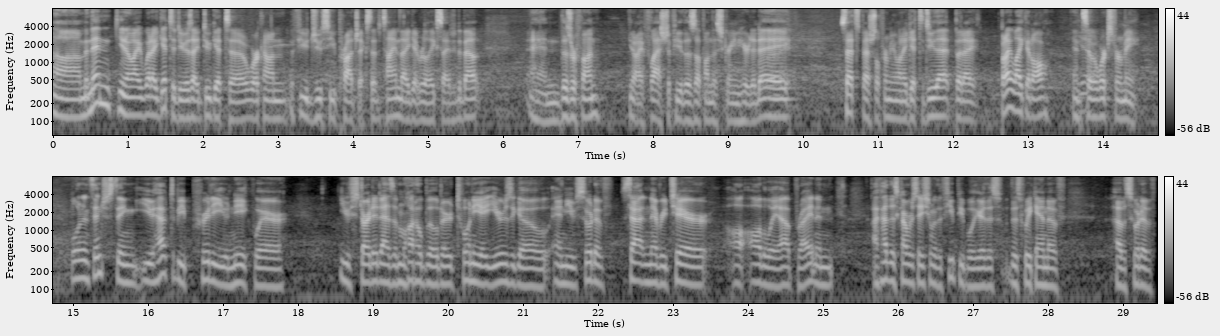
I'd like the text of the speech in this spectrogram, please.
Um, and then, you know, I, what I get to do is I do get to work on a few juicy projects at a time that I get really excited about. And those are fun. You know, I flashed a few of those up on the screen here today. So that's special for me when I get to do that. But I, but I like it all. And so it works for me. Well, it's interesting. You have to be pretty unique where you started as a model builder 28 years ago and you've sort of sat in every chair all, all the way up, right? And I've had this conversation with a few people here this this weekend of of sort of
